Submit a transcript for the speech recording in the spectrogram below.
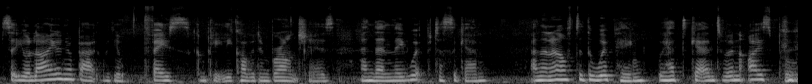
So you're lying on your back with your face completely covered in branches, and then they whipped us again. And then after the whipping, we had to get into an ice pool.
